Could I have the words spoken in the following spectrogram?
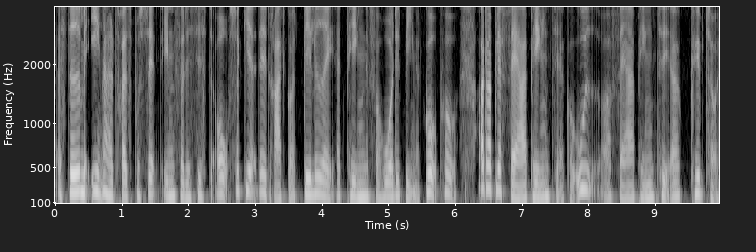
er steget med 51 procent inden for det sidste år, så giver det et ret godt billede af, at pengene får hurtigt ben at gå på, og der bliver færre penge til at gå ud og færre penge til at købe tøj.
